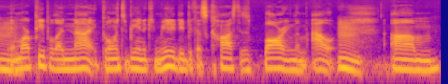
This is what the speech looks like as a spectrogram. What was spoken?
and mm. more people are not going to be in the community because cost is barring them out. Mm. Um,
